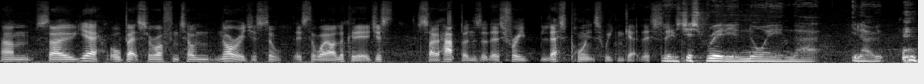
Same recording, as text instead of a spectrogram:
Um, so, yeah, all bets are off until Norwich. It's the, it's the way I look at it. It just so happens that there's three less points we can get this season. It was just really annoying that you know,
